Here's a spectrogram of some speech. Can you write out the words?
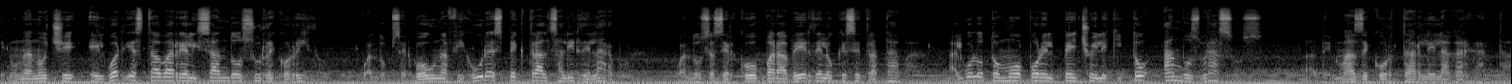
En una noche, el guardia estaba realizando su recorrido cuando observó una figura espectral salir del árbol. Cuando se acercó para ver de lo que se trataba, algo lo tomó por el pecho y le quitó ambos brazos, además de cortarle la garganta.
